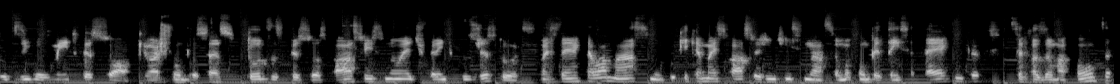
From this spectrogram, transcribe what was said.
do desenvolvimento pessoal, que eu acho que é um processo que todas as pessoas passam, isso não é diferente para os gestores. Mas tem aquela máxima: o que é mais fácil a gente ensinar? Se é uma competência técnica, você fazer uma conta,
